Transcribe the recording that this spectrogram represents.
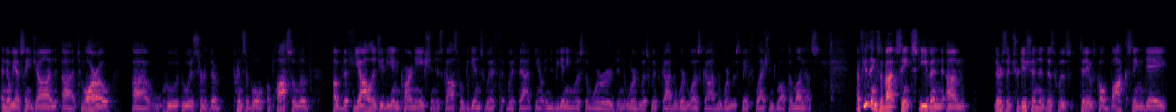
And then we have St. John uh, tomorrow, uh, who, who is sort of the principal apostle of of the theology of the incarnation. His gospel begins with with that, you know, in the beginning was the Word, and the Word was with God, and the Word was God, and the Word was made flesh and dwelt among us. A few things about Saint Stephen. Um, there's a tradition that this was today was called Boxing Day.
